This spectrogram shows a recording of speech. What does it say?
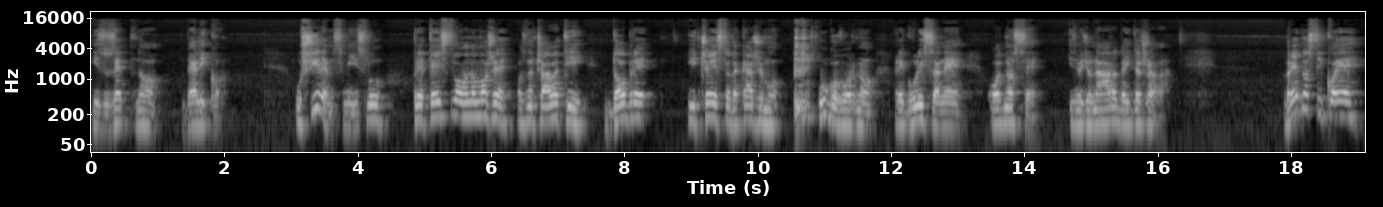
izuzetno veliko. U širem smislu, prijateljstvo ono može označavati dobre i često, da kažemo, ugovorno regulisane odnose između naroda i država. Vrednosti koje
